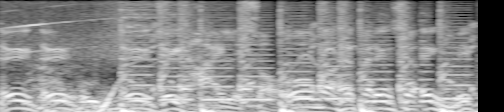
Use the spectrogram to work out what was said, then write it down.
DJ Como referencia en mi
